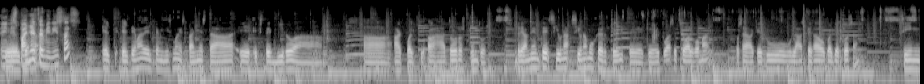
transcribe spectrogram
¿En El España hay tema- feministas? El, el tema del feminismo en España está eh, extendido a, a, a, cualquier- a todos los puntos. Realmente, si una, si una mujer te dice que tú has hecho algo mal, o sea, que tú la has pegado cualquier cosa, sin,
